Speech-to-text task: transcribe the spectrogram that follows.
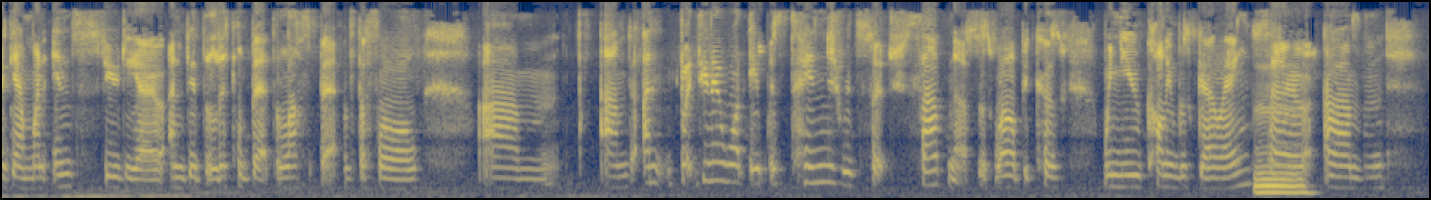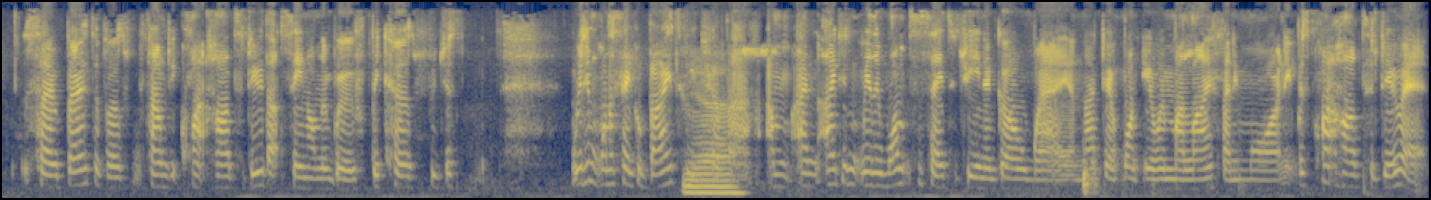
again went into studio and did the little bit, the last bit of the fall. Um, and and but you know what? It was tinged with such sadness as well because we knew Connie was going. So um, so both of us found it quite hard to do that scene on the roof because we just we didn't want to say goodbye to each other. Um, and I didn't really want to say to Gina, "Go away," and I don't want you in my life anymore. And it was quite hard to do it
